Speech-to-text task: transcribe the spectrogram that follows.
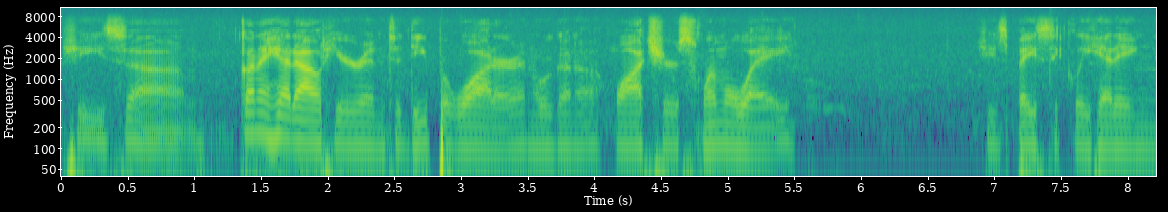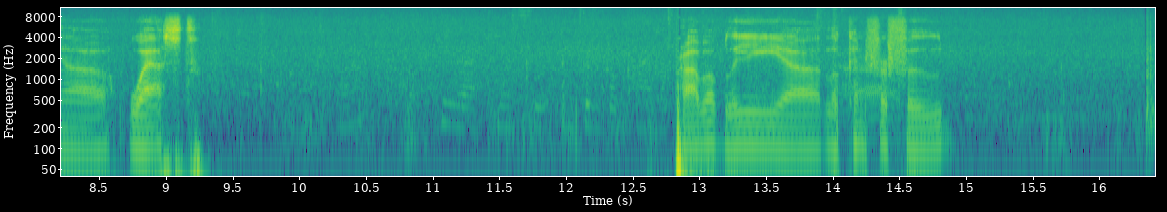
She's um, gonna head out here into deeper water and we're gonna watch her swim away. She's basically heading uh, west, Here, I can see. I'm gonna go climb up. Probably uh, looking for food. To.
